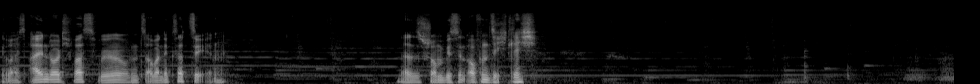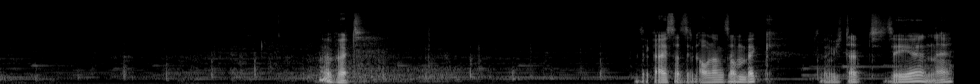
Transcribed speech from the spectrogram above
Er weiß eindeutig was, will uns aber nichts erzählen. Das ist schon ein bisschen offensichtlich. Oh Gott. Diese Geister sind auch langsam weg, so wie ich das sehe. Ne?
